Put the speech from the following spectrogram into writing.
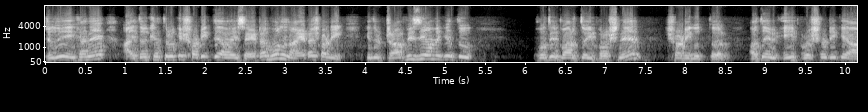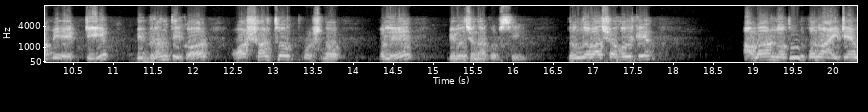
যদি এখানে আয়তক্ষেত্রকে সঠিক দেওয়া হয়েছে, এটা ভুল না, এটা সঠিক। কিন্তু ট্রাপিজিয়ামে কিন্তু হতে পারতো এই প্রশ্নের সঠিক উত্তর। অতএব এই প্রশ্নটিকে আমি একটি বিভ্রান্তিকর, অসার্থক প্রশ্ন বলে বিবেচনা করছি। ধন্যবাদ সকলকে। আবার নতুন কোনো আইটেম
